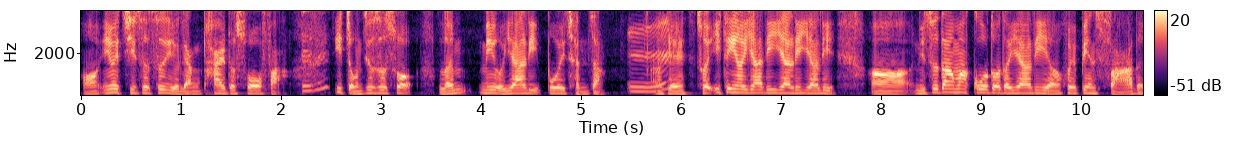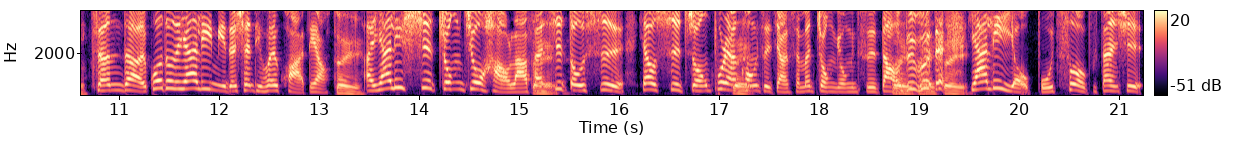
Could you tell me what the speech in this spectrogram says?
哦，因为其实是有两派的说法，一种就是说人没有压力不会成长。嗯，OK，所以一定要压力，压力，压力啊！你知道吗？过多的压力啊，会变傻的。真的，过多的压力，你的身体会垮掉。对啊，压力适中就好啦，凡事都是要适中，不然孔子讲什么中庸之道，对不对？压力有不错，但是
